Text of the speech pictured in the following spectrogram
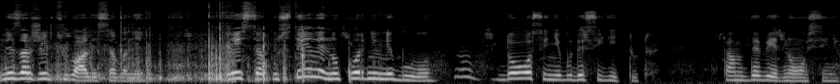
не заживцювалися вони. Листя пустили, але корнів не було. Ну, до осені буде сидіти тут, там, де видно осінь.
